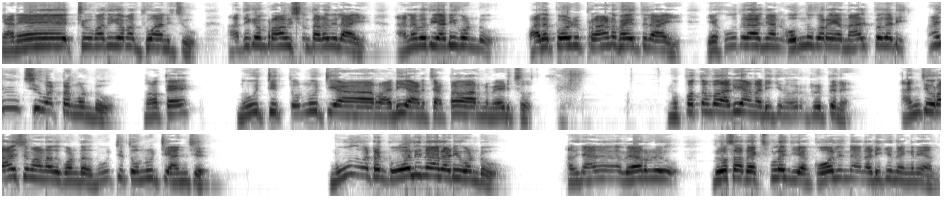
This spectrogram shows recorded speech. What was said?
ഞാൻ ഏറ്റവും അധികം അധ്വാനിച്ചു. അധികം പ്രാവശ്യം തടവിലായി. അനവധി അടി കൊണ്ടു. പലപ്പോഴും പ്രാണഭയത്തിലായി. യഹൂദരാൽ ഞാൻ ഒന്നു കുറയെ നാൽപ്പതടി അഞ്ചു വട്ടം കൊണ്ടു. നോക്കെ നൂറ്റി തൊണ്ണൂറ്റിയാറ് അടിയാണ് ചട്ടവാറിന് മേടിച്ചത്. മുപ്പത്തൊമ്പത് അടിയാണ് അടിക്കുന്നത് ഒരു ട്രിപ്പിന്. അഞ്ചു പ്രാവശ്യമാണ് അത് കൊണ്ടത്. നൂറ്റി തൊണ്ണൂറ്റി അഞ്ച് മൂന്ന് വട്ടം കോലിനാൽ അടി കൊണ്ടു. അത് ഞാൻ വേറൊരു ദിവസം അത് എക്സ്പ്ലെയിൻ ചെയ്യാം. കോലിനാൽ അടിക്കുന്ന എങ്ങനെയാണ്?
